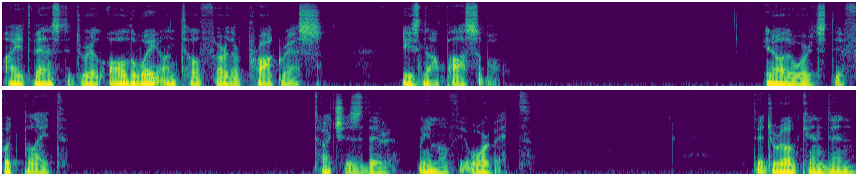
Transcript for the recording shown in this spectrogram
I advance the drill all the way until further progress is not possible. In other words, the footplate touches the rim of the orbit. The drill can then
